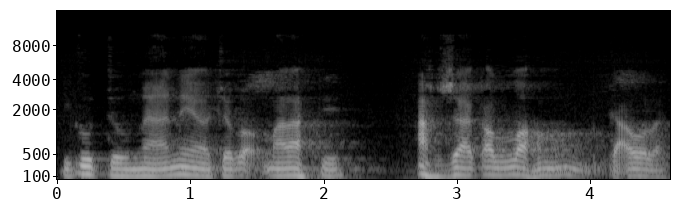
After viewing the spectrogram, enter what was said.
Iku dongane aja kok malah di ahzakallah gak oleh.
